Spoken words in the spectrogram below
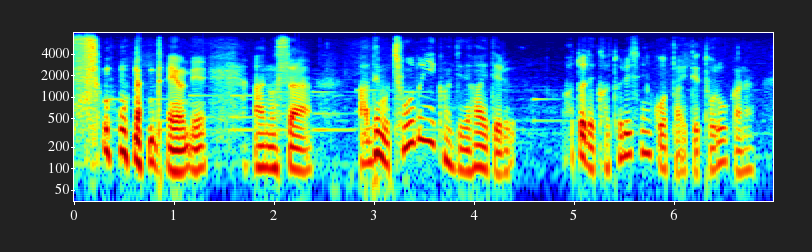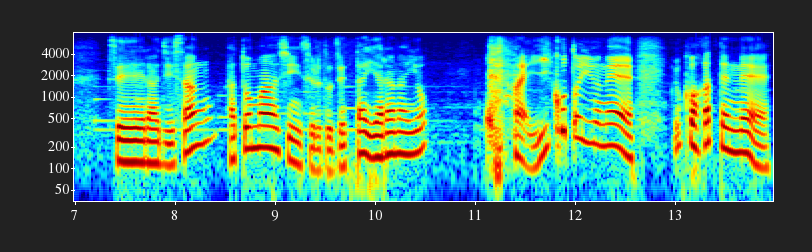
そうなんだよね。あのさ、あ、でもちょうどいい感じで生えてる。後で蚊取り線香炊いて撮ろうかな。セーラジさん、後回しにすると絶対やらないよ。お前、いいこと言うね。よくわかってんね。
